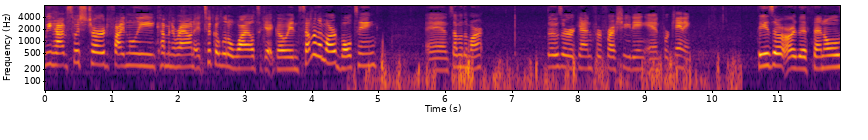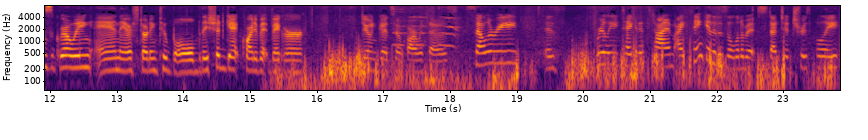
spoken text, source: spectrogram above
We have Swiss chard finally coming around. It took a little while to get going. Some of them are bolting and some of them aren't. Those are again for fresh eating and for canning. These are, the fennels growing and they are starting to bulb. They should get quite a bit bigger. Doing good so far with those. Celery is really taking its time. I think it is a little bit stunted, truthfully.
